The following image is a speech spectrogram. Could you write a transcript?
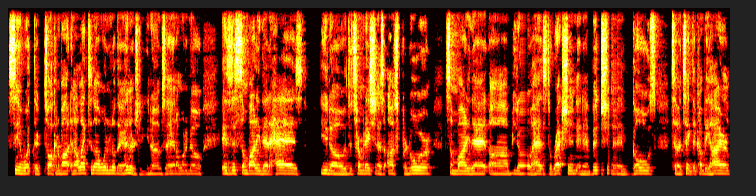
seeing what they're talking about. And I like to know, I want to know their energy. You know what I'm saying? I want to know, is this somebody that has, you know, determination as an entrepreneur, somebody that, uh, you know, has direction and ambition and goals to take the company higher?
